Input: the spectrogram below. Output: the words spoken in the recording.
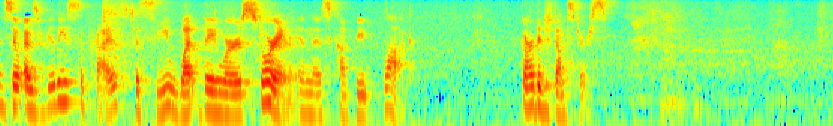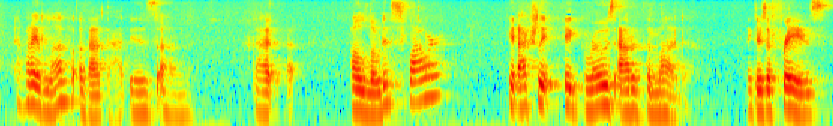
and so I was really surprised to see what they were storing in this concrete block garbage dumpsters. And what I love about that is um, that a lotus flower, it actually it grows out of the mud. Like there's a phrase,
